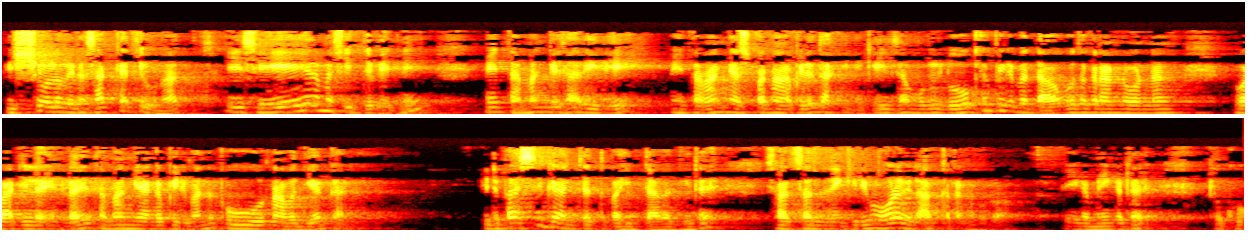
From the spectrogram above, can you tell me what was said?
විශ්වවල වෙනසක් ඇති වුණත් ඒ සේරම සිද්ධ වෙන්නේ මේ තමන්ගේ ශරීරේ මේ තමන් අස්පනා අපිට දකින්න. ඒ නිසා මුළු ලෝකෙ පිළිබඳ අවබෝධ කරගන්න ඕන නම් වාඩිලා ඉඳලා තමන්ගේ අංග පිළිබඳ පූර්ණ අවධියක් ගන්න. ඊට පස්සේ ගාජ්ජත් පහිටවදිට සංසන්දනය කිරීම ඕන වෙලාවක් කරන්න පුළුවන්. ඒක මේකට ලොකු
